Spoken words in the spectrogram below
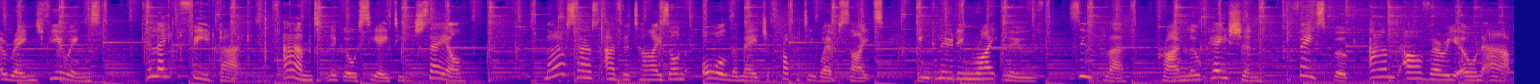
arrange viewings, collate feedback, and negotiate each sale. Mouse House advertise on all the major property websites, including Rightmove, Zoopla, Prime Location, Facebook, and our very own app.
